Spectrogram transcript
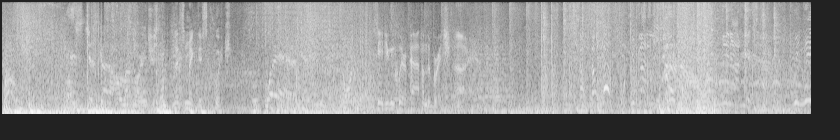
Whoa! This just got a whole lot more interesting. Let's make this quick. Where? Thor, see if you can clear a path on the bridge. Aye. Go, go, go! We gotta leave! Men out here! We need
